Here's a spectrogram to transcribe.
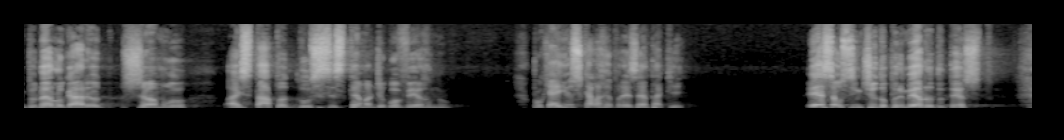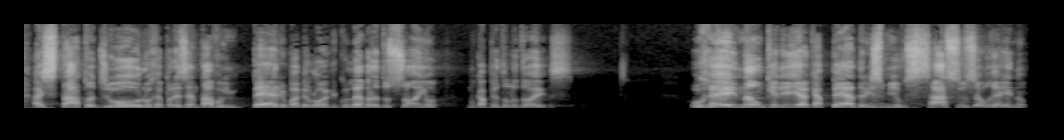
Em primeiro lugar, eu chamo a estátua do sistema de governo, porque é isso que ela representa aqui. Esse é o sentido primeiro do texto. A estátua de ouro representava o império babilônico. Lembra do sonho no capítulo 2. O rei não queria que a pedra esmiuçasse o seu reino.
